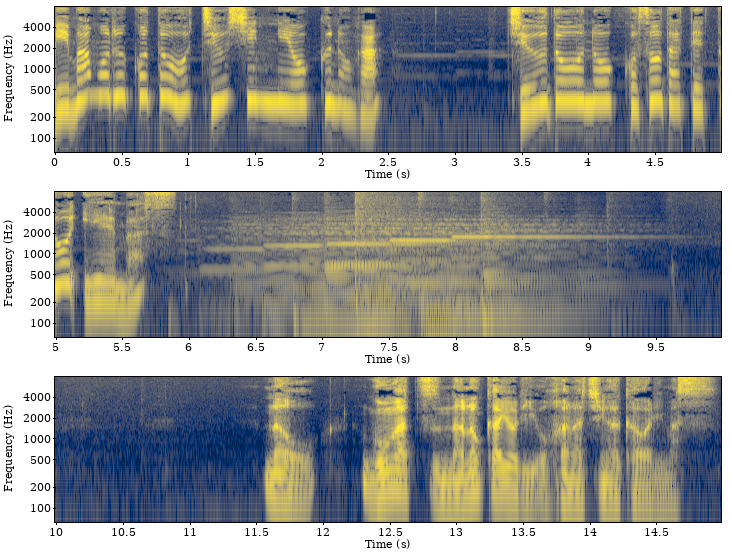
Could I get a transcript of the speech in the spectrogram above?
見守ることを中心に置くのが中道の子育てと言えます。なお5月7日よりお話が変わります。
